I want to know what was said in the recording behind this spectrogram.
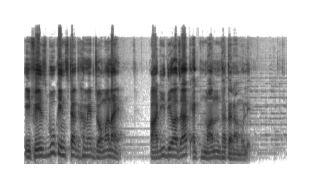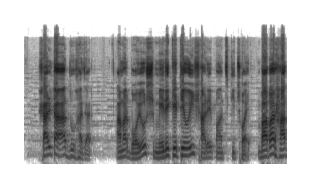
এই ফেসবুক ইনস্টাগ্রামের জমানায় পাড়ি দেওয়া যাক এক মানধাতার আমলে। সালটা দু হাজার আমার বয়স মেরে কেটে ওই সাড়ে পাঁচ কি ছয়। বাবার হাত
